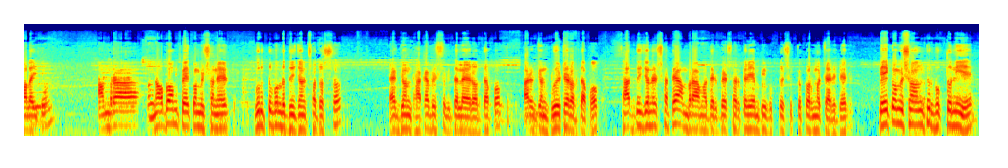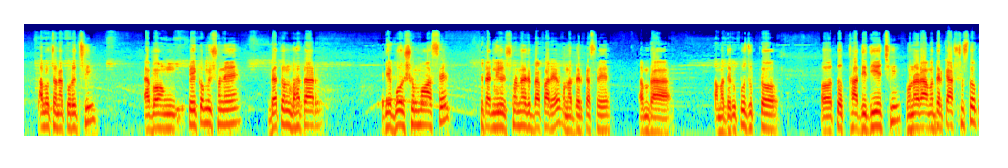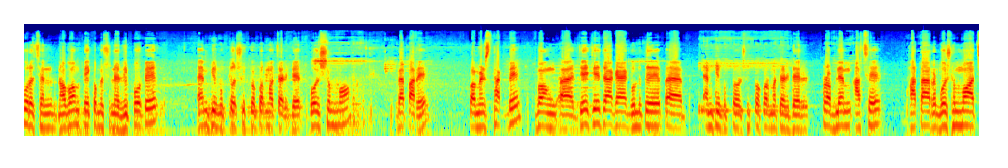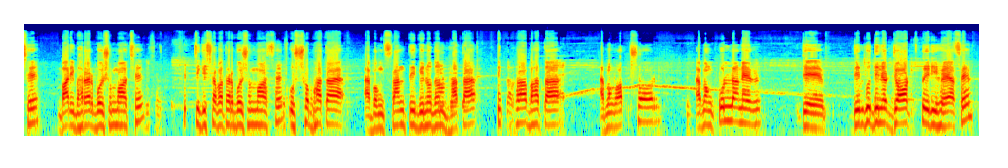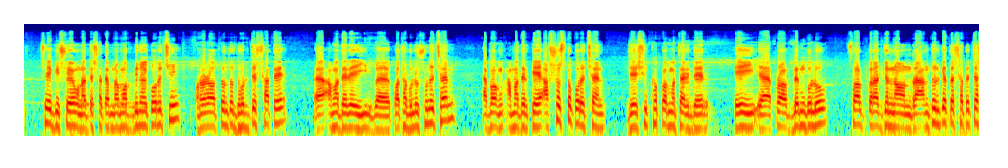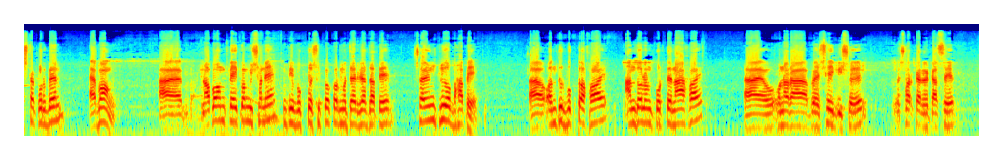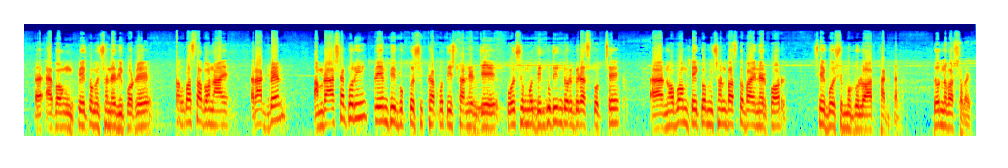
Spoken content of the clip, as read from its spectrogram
আলাইকুম। আমরা নবম পে কমিশনের গুরুত্বপূর্ণ দুইজন সদস্য, একজন ঢাকা বিশ্ববিদ্যালয়ের অধ্যাপক, আরেকজন বুয়েটের অধ্যাপক। সাত দুইজনের সাথে আমরা আমাদের বেসরকারি এমপিভুক্ত শিক্ষক কর্মচারীদের পে কমিশন অন্তর্ভুক্ত নিয়ে আলোচনা করেছি এবং পে কমিশনে বেতন ভাতার যে বৈষম্য আছে, সেটা নিরসনের ব্যাপারে ওনাদের কাছে আমরা আমাদের উপযুক্ত তথ্যাদি দিয়েছি। ওনারা আমাদেরকে আশ্বস্ত করেছেন নবম পে কমিশনের রিপোর্টে এমপিভুক্ত শিক্ষক কর্মচারীদের বৈষম্য ব্যাপারে কমেন্টস থাকবে এবং যে যে জায়গাগুলোতে এমপিভুক্ত শিক্ষক কর্মচারীদের প্রবলেম আছে, ভাতার বৈষম্য আছে, বাড়ি ভাড়ার বৈষম্য আছে, চিকিৎসা ভাতার বৈষম্য আছে, উৎসব ভাতা এবং শান্তি বিনোদন ভাতা, শিক্ষা ভাতা এবং অবসর এবং কল্যাণের যে দীর্ঘদিনের জট তৈরি হয়ে আছে সেই বিষয়ে ওনাদের সাথে আমরা মত বিনয় করেছি। ওনারা অত্যন্ত ধৈর্যের সাথে আমাদের এই কথাগুলো শুনেছেন এবং আমাদেরকে আশ্বস্ত করেছেন যে শিক্ষক কর্মচারীদের এই প্রবলেমগুলো সলভ করার জন্য ওনারা আন্তরিকতার সাথে চেষ্টা করবেন এবং নবম পে কমিশনে বিভুক্ত শিক্ষক কর্মচারীরা যাতে স্বয়ংক্রিয়ভাবে অন্তর্ভুক্ত হয়, আন্দোলন করতে না হয় ওনারা সেই বিষয়ে সরকারের কাছে এবং পে কমিশনের রিপোর্টে উপস্থাপনায় রাখবেন। আমরা আশা করি এমপিভুক্ত শিক্ষা প্রতিষ্ঠানের যে বৈষম্য দীর্ঘদিন ধরে বিরাজ করছে নবম পে কমিশন বাস্তবায়নের পর সেই বৈষম্যগুলো আর থাকবে না। ধন্যবাদ সবাই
